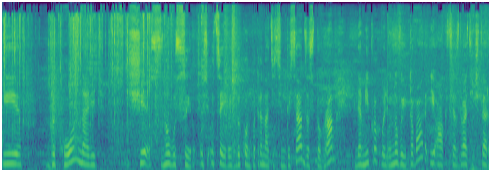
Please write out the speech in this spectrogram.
і бекон навіть. Ще знову сир. Ось оцей весь бекон по 13,70 за 100 грам для мікрохвиль. Новий товар і акція з 24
